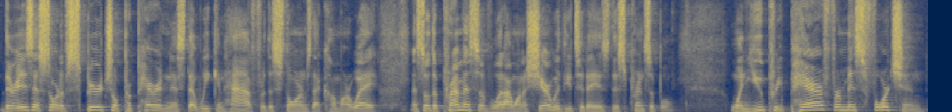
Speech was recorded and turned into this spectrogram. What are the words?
There is a sort of spiritual preparedness that we can have for the storms that come our way. And so, the premise of what I want to share with you today is this principle. When you prepare for misfortune,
